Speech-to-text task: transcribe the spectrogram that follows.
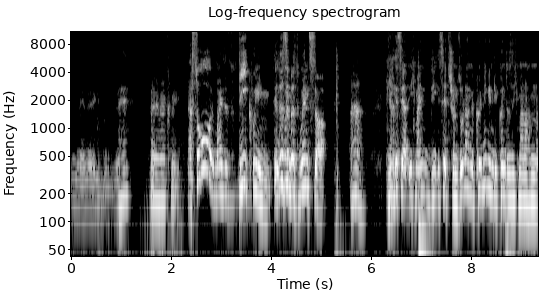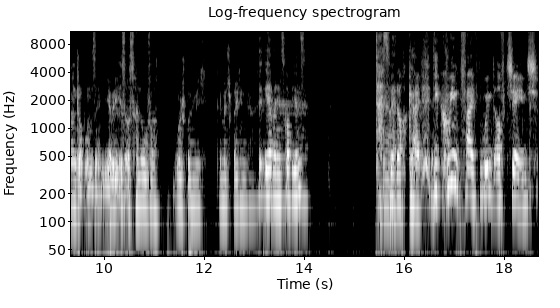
Hä? Freddie Mercury. Ach so, du meinst jetzt. Die Queen, Elizabeth Windsor. Ah. Die Ja. ist ja, ich meine, die ist jetzt schon so lange Königin, die könnte sich mal nach einem neuen Job umsehen. Ja, aber die ist aus Hannover ursprünglich. Dementsprechend. Eher bei den Scorpions? Das Ja. wäre doch geil. Die Queen pfeift Wind of Change.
